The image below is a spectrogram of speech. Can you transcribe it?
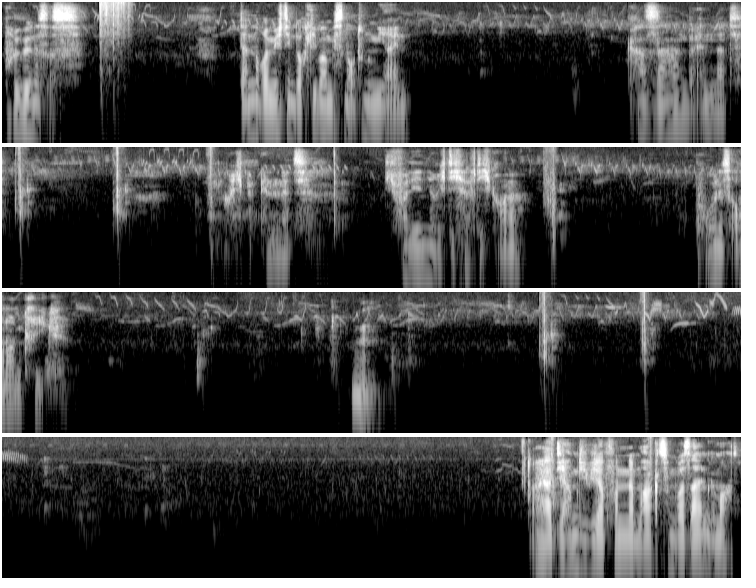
prügeln, das ist... Dann räume ich den doch lieber ein bisschen Autonomie ein. Kasan beendet. Ich beendet. Die verlieren hier richtig heftig gerade. Polen ist auch noch im Krieg. Hm. Ah ja, die haben die wieder von der Mark zum Vasallen gemacht.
